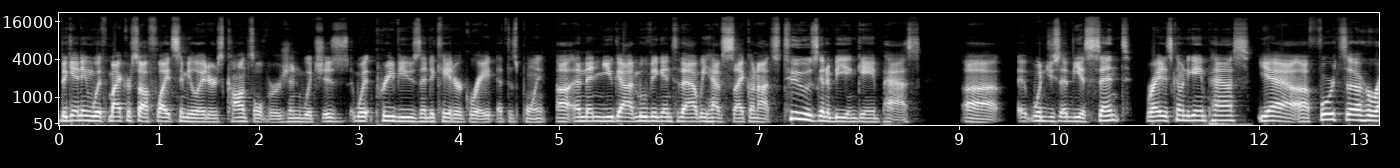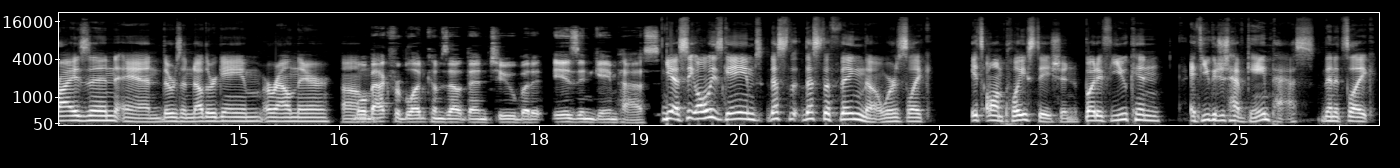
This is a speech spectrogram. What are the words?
beginning with Microsoft Flight Simulator's console version, which is what previews indicate are great at this point. Uh, and then you got moving into that, we have Psychonauts 2 is going to be in Game Pass. Uh, when you said the Ascent, right? It's coming to Game Pass. Yeah, uh, Forza Horizon, and there's another game around there. Um, well, Back 4 Blood comes out then too, but it is in Game Pass. yeah, see, all these games. That's the, that's the thing though, where it's like it's on PlayStation, but if you can, if you could just have Game Pass, then it's like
